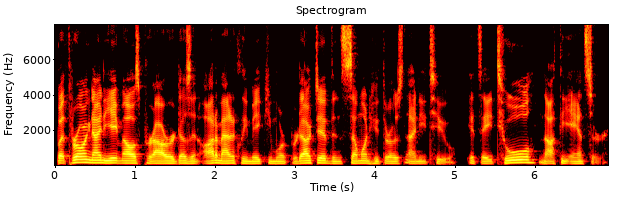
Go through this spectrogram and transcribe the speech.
But throwing 98 miles per hour doesn't automatically make you more productive than someone who throws 92. It's a tool, not the answer.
